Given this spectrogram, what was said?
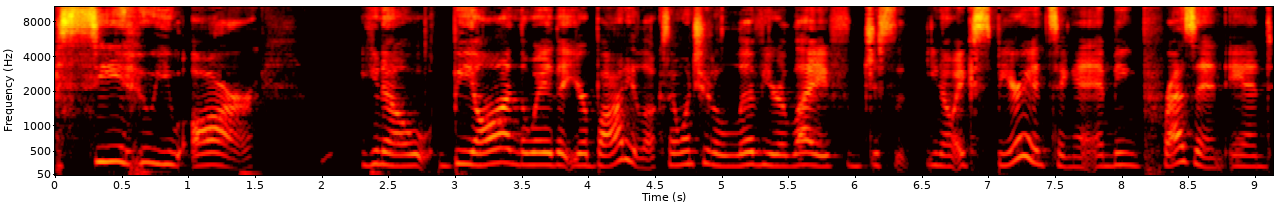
see who you are you know, beyond the way that your body looks. I want you to live your life just, you know, experiencing it and being present and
